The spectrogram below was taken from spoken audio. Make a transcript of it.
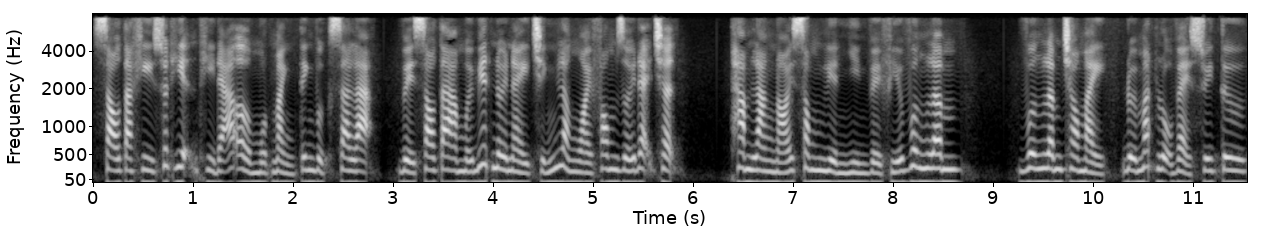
Sau ta khi xuất hiện thì đã ở một mảnh tinh vực xa lạ, về sau ta mới biết nơi này chính là ngoài phong giới đại trận. Tham lang nói xong liền nhìn về phía Vương Lâm. Vương Lâm cho mày, đôi mắt lộ vẻ suy tư.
